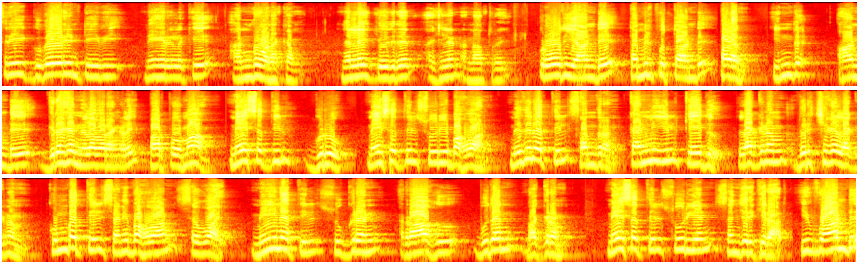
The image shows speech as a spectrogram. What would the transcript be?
ஸ்ரீ குபேரன் டிவி நேயர்களுக்கு அன்பு வணக்கம். நெல்லை ஜோதிடர் அகிலன் அண்ணாதுரை. குரோதி ஆண்டு தமிழ் புத்தாண்டு பலன். இந்த ஆண்டு கிரக நிலவரங்களை பார்ப்போமா? மேசத்தில் குரு மேசத்தில் சூரிய பகவான் மிதுனத்தில் சந்திரன் கன்னியில் கேது லக்னம் விருட்சக லக்னம் கும்பத்தில் சனி பகவான் செவ்வாய் மீனத்தில் சுக்ரன் ராகு புதன் வக்ரம். மேசத்தில் சூரியன் சஞ்சரிக்கிறார். இவ்வாண்டு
